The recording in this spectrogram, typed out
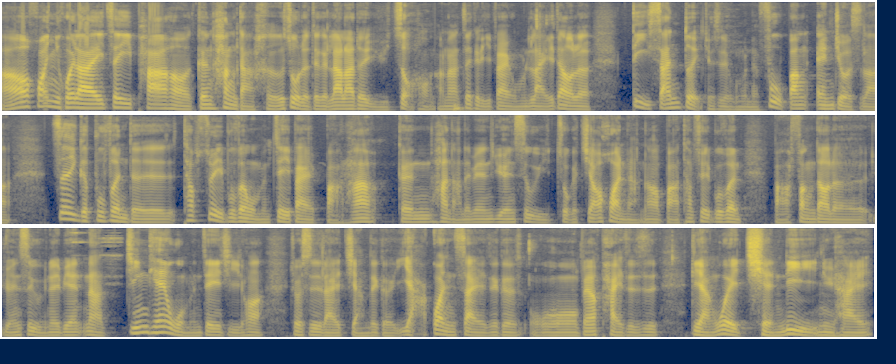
好，欢迎回来这一趴哈，跟汉达合作的这个拉拉队宇宙哈。好，那这个礼拜我们来到了第三队，就是我们的富邦 Angels 啦。这个部分的 Top Three 部分，我们这一拜把它跟汉达那边元素语做个交换啦，然后把 Top Three 部分把它放到了元素语那边。那今天我们这一集的话，就是来讲这个亚冠赛，这个我们要派的是两位潜力女孩。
